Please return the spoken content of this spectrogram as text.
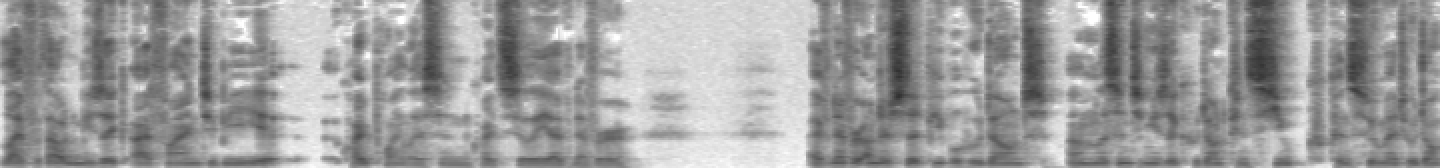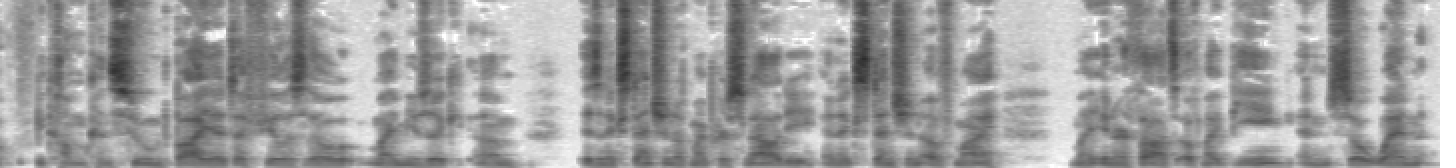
life without music, I find to be quite pointless and quite silly. I've never, I've never understood people who don't um, listen to music, who don't consume consume it, who don't become consumed by it. I feel as though my music um, is an extension of my personality, an extension of my my inner thoughts of my being. And so when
